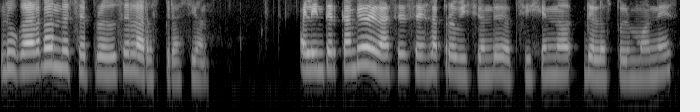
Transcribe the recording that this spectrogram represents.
lugar donde se produce la respiración. El intercambio de gases es la provisión de oxígeno de los pulmones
